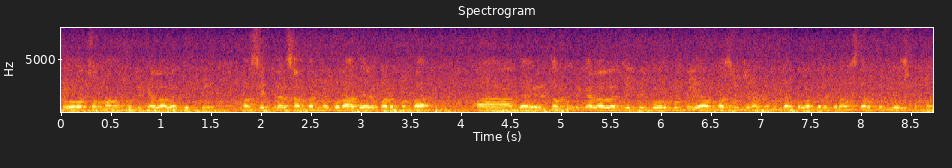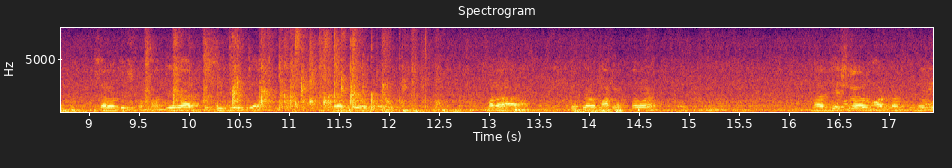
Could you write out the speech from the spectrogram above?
కోసం మనం ముందుకెళ్ళాలని చెప్పి మన సెటిలర్స్ అందరినీ కూడా అధైర్యపడకుండా పడకుండా ధైర్యంతో ముందుకెళ్ళాలని చెప్పి కోరుకుంటూ ఈ అవకాశం ఇచ్చినటువంటి పెద్దలందరికీ నమస్కారం తెలియజేసుకుంటూ సెలవు తీసుకుంటున్నాం. జేఆర్టీసీ జేఆర్టీ థ్యాంక్ యూ మన దగ్గర మాట్లాడతావా? మా అధ్యక్షుల మాట్లాడుతున్నారు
